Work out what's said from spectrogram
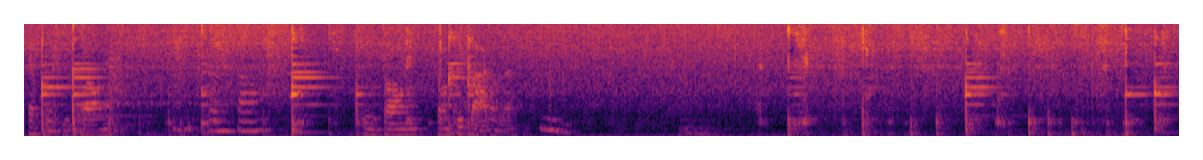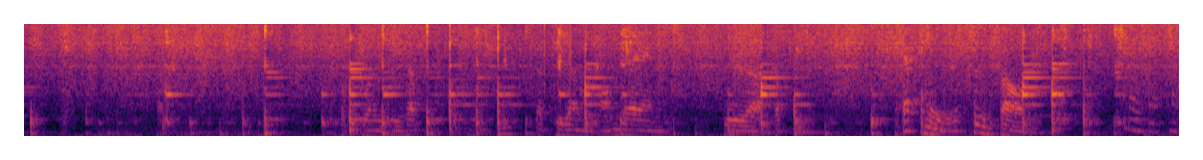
แค่ผงกี่ซองเนี่ยเป็นซองครึ่งซองซองสิบบาทเหรอ อืม ขอบคุณดีครับกระเทียมหอมแดงเกลือกะปิ แคบหมูครึ่งซองได้ค่ค่ะ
